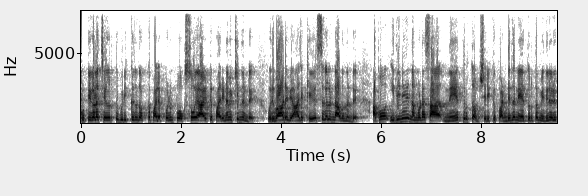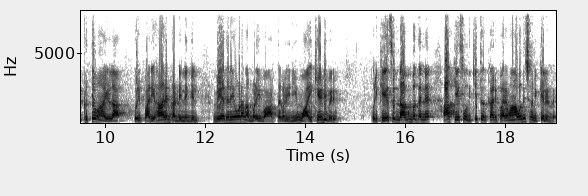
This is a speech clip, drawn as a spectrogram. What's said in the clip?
കുട്ടികളെ ചേർത്ത് പിടിക്കുന്നതൊക്കെ പലപ്പോഴും പോക്സോ ആയിട്ട് പരിണമിക്കുന്നുണ്ട്. ഒരുപാട് വ്യാജ കേസുകൾ ഉണ്ടാവുന്നുണ്ട്. അപ്പോൾ ഇതിന് നമ്മുടെ നേതൃത്വം ശരിക്കും പണ്ഡിത നേതൃത്വം ഇതിനൊരു കൃത്യമായുള്ള ഒരു പരിഹാരം കണ്ടില്ലെങ്കിൽ വേദനയോടെ നമ്മൾ ഈ വാർത്തകൾ ഇനിയും വായിക്കേണ്ടി വരും. ഒരു കേസ് ഉണ്ടാകുമ്പോൾ തന്നെ ആ കേസ് ഒതുക്കി തീർക്കാൻ പരമാവധി ശ്രമിക്കലുണ്ട്.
